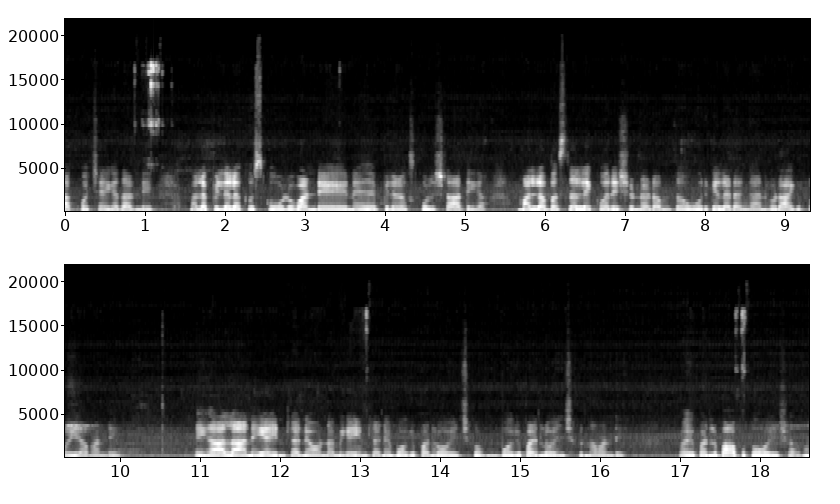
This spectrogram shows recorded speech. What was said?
తక్కువ వచ్చాయి కదండి. మళ్ళీ పిల్లలకు స్కూల్ వన్ డేనే పిల్లలకు స్కూల్ స్టార్ట్ ఇక. మళ్ళీ బస్సులలో ఎక్కువ రష్ ఉండడంతో ఊరికి వెళ్ళడం కానీ కూడా ఆగిపోయామండి. ఇక అలా అని ఇక ఇంట్లోనే ఉన్నాం. ఇక ఇంట్లోనే భోగి పండ్లు వేయించుకు భోగి పండ్లు వేయించుకున్నామండి. భోగి పండ్లు బాబుకు వేసాము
